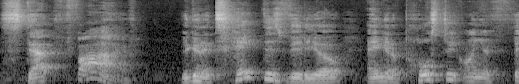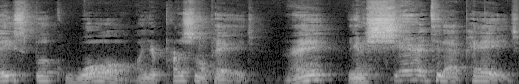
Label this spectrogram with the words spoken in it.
Step five, you're gonna take this video and you're gonna post it on your Facebook wall, on your personal page, right? You're gonna share it to that page.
